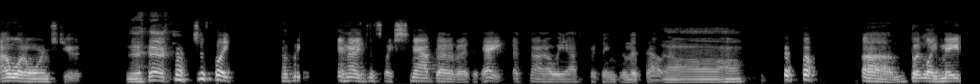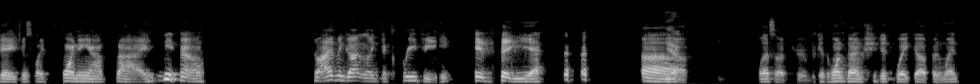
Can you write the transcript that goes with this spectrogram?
i want orange juice just like I was like and i just like snapped out of it i said hey that's not how we ask for things in this house uh-huh. um but like mayday just like pointing outside you know so i haven't gotten like the creepy kid thing yet uh Yep. well that's not true because one time she did wake up and went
